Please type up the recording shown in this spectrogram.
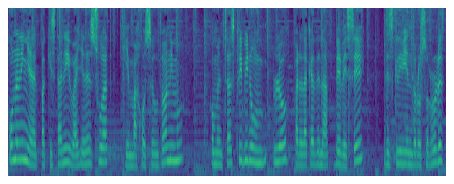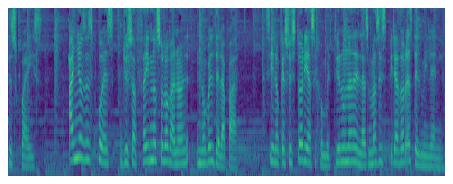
una niña del pakistaní Valle de Swat, quien bajo seudónimo comenzó a escribir un blog para la cadena BBC describiendo los horrores de su país. Años después, Yousafzai no solo ganó el Nobel de la Paz, sino que su historia se convirtió en una de las más inspiradoras del milenio.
